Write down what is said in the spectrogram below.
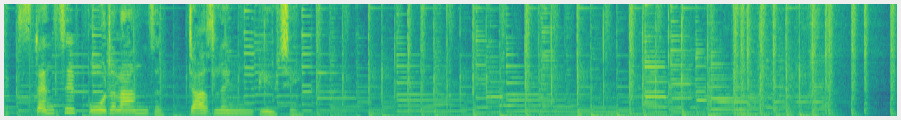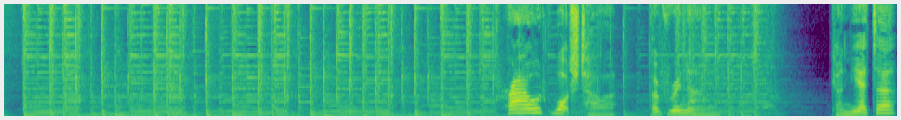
extensive borderlands of dazzling beauty. Proud watchtower of renown. Cañete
